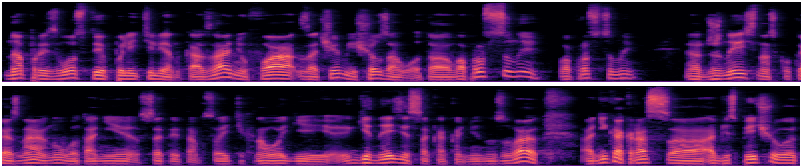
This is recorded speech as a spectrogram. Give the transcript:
на производстве полиэтилен. Казань, Уфа, зачем еще завод? А вопрос цены, вопрос цены. Genesis, насколько я знаю, ну вот они с этой там своей технологией генезиса, как они называют, они как раз обеспечивают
